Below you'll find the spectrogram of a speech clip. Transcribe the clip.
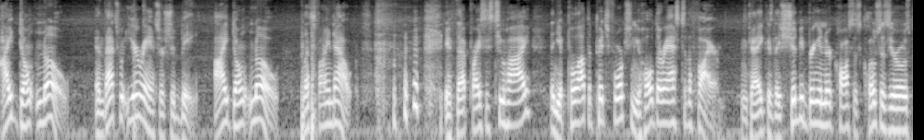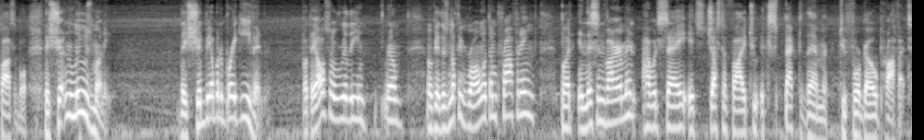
I don't know. And that's what your answer should be. I don't know. Let's find out. if that price is too high, then you pull out the pitchforks and you hold their ass to the fire. Okay? Because they should be bringing their costs as close to zero as possible. They shouldn't lose money. They should be able to break even. But they also really, well, okay, there's nothing wrong with them profiting, but in this environment, I would say it's justified to expect them to forego profit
